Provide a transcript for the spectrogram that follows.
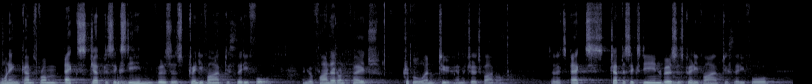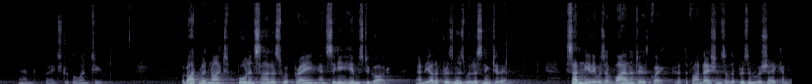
morning comes from Acts chapter 16, verses 25 to 34. And you'll find that on page 1112 in the Church Bible. So that's Acts chapter 16, verses 25 to 34, and page 1112. About midnight, Paul and Silas were praying and singing hymns to God, and the other prisoners were listening to them. Suddenly there was a violent earthquake that the foundations of the prison were shaken.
